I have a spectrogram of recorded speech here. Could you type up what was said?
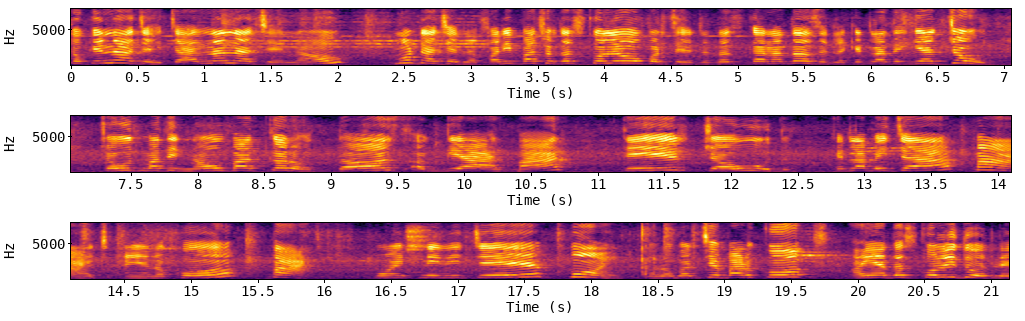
તો કે ના જાય? ચાર નાના છે, નવ મોટા છે, એટલે ફરી પાછો દસકો લેવો પડશે એટલે દસકાના દસ, એટલે કેટલા થઈ ગયા? ચૌદ. ચૌદમાંથી નવ બાદ કરો, દસ અગિયાર બાર. તેર, ચૌદ. કેટલા બેચા પાંચ. અહીંયા લખો પાંચ. પોઈન્ટની નીચે પોઈન્ટ. બરોબર છે બાળકો? અહીંયા દસકો લીધો એટલે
